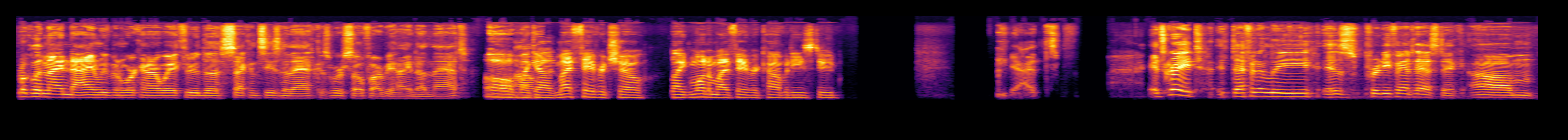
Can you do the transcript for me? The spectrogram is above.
Brooklyn Nine Nine. We've been working our way through the second season of that because we're so far behind on that. Oh my Um, god, my favorite show. Like one of my favorite comedies, dude. yeah, it's it's great. It definitely is pretty fantastic. Um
